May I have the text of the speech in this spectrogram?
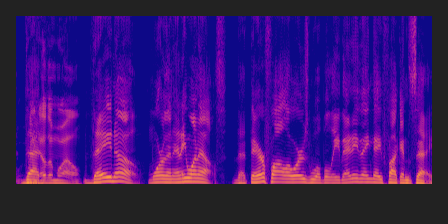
that I know them well. they know more than anyone else that their followers will believe anything they fucking say.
